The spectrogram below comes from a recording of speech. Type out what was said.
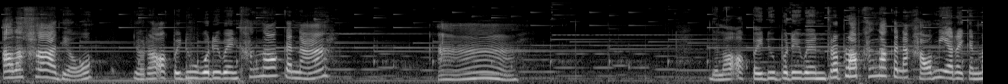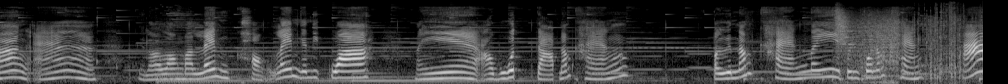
เอาละค่ะ เดี๋ยว เดี๋ยวเราออกไปดูบริเวณข้างนอกกันนะ อ่า เดี๋ยวเราออกไปดูบริเวณรอบๆข้างนอกกันนะคะว่ามีอะไรกันบ้าง อ่า เดี๋ยวเราลองมาเล่นของเล่นกันดีกว่า นี่อาวุธดาบน้ำแข็ง ปืนน้ำแข็งนี่ปืนกลน้ำแข็ง อ่า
